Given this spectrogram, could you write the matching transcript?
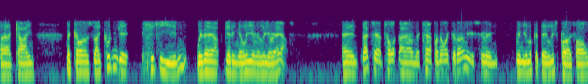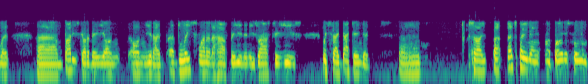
uh, Kane, because they couldn't get Hickey in without getting Aliir Aliir out. And that's how tight they are on the cap. And I could only assume when you look at their list profile that um, Buddy's got to be on, on, you know, at least one and a half million in his last two years, which they back-ended. Um, so but that's been a, a bonus for him.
